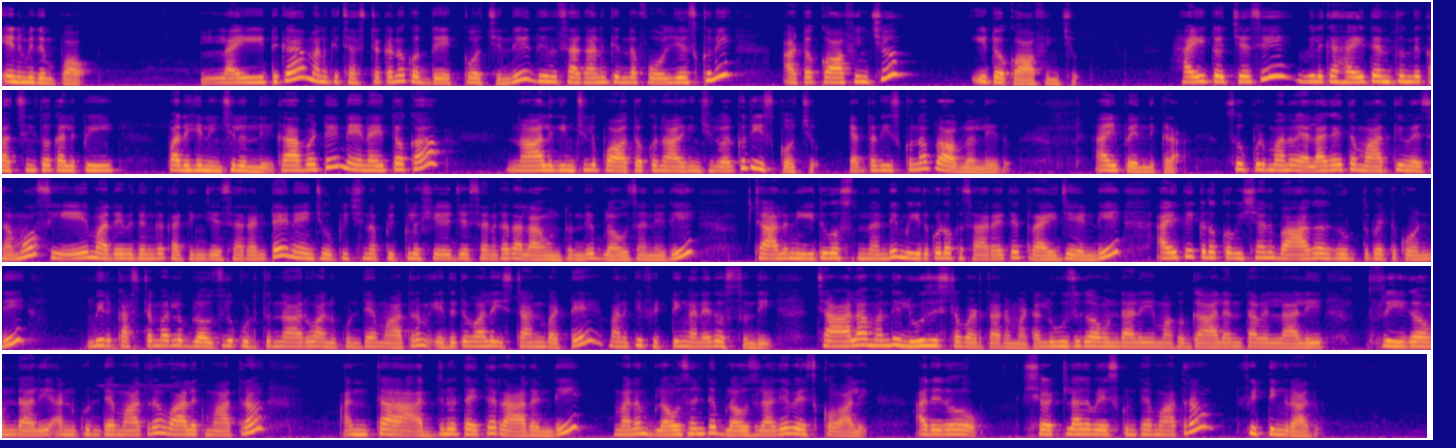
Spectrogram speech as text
ఎనిమిదింపావు లైట్గా మనకి చెస్ట్ కన్నా కొద్దిగా ఎక్కువ వచ్చింది. దీన్ని సగానికి కింద ఫోల్డ్ చేసుకుని అటు ఒక హాఫ్ ఇంచు ఇటు ఒక హాఫ్ ఇంచు. హైట్ వచ్చేసి వీళ్ళకి హైట్ ఎంత ఉంది ఖర్చులతో కలిపి పదిహేను ఇంచులు ఉంది. కాబట్టి నేనైతే ఒక నాలుగించులు పాత ఒక నాలుగించుల వరకు తీసుకోవచ్చు. ఎంత తీసుకున్నా ప్రాబ్లం లేదు. అయిపోయింది ఇక్కడ. సో ఇప్పుడు మనం ఎలాగైతే మార్కింగ్ వేసామో సేమ్ అదే విధంగా కటింగ్ చేశారంటే నేను చూపించిన పిక్లో షేర్ చేశాను కదా అలా ఉంటుంది బ్లౌజ్ అనేది. చాలా నీట్గా వస్తుందండి. మీరు కూడా ఒకసారి అయితే ట్రై చేయండి. అయితే ఇక్కడ ఒక విషయాన్ని బాగా గుర్తుపెట్టుకోండి. మీరు కస్టమర్లు బ్లౌజులు కుడుతున్నారు అనుకుంటే మాత్రం ఎదుటి వాళ్ళ ఇష్టాన్ని బట్టే మనకి ఫిట్టింగ్ అనేది వస్తుంది. చాలామంది లూజ్ ఇష్టపడతారనమాట లూజ్గా ఉండాలి మాకు గాలంతా వెళ్ళాలి ఫ్రీగా ఉండాలి అనుకుంటే మాత్రం వాళ్ళకి మాత్రం అంత అద్దినట్టయితే రాదండి. మనం బ్లౌజ్ అంటే బ్లౌజ్ లాగే వేసుకోవాలి. అదేదో షర్ట్ లాగా వేసుకుంటే మాత్రం ఫిట్టింగ్ రాదు.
